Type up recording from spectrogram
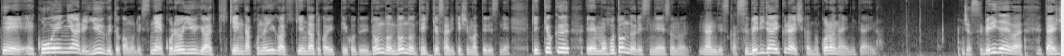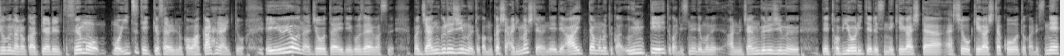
で、え、公園にある遊具とかもですね、これを遊具は危険だ、この遊具は危険だとか言っていうことで、どんどんどんどん撤去されてしまってですね、結局、えー、もうほとんどですね、その、何ですか、滑り台くらいしか残らないみたいな。じゃあ滑り台は大丈夫なのかって言われると、それももういつ撤去されるのかわからないというような状態でございます。まあ、ジャングルジムとか昔ありましたよね。で、ああいったものとか、運転とかですね。でもね、あの、ジャングルジムで飛び降りてですね、怪我した、足を怪我した子とかですね、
